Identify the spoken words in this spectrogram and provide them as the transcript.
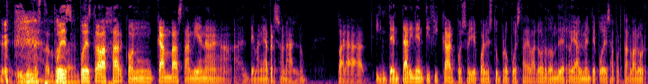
y Lean Startup pues puedes trabajar con un canvas también a- a- de manera personal, ¿no? Para intentar identificar, pues, oye, cuál es tu propuesta de valor, dónde realmente puedes aportar valor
